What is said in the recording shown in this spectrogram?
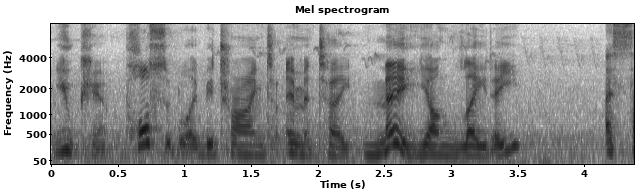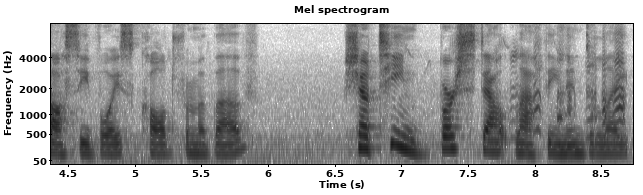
You can't possibly be trying to imitate me, young lady. A saucy voice called from above. Shouteen burst out laughing in delight.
